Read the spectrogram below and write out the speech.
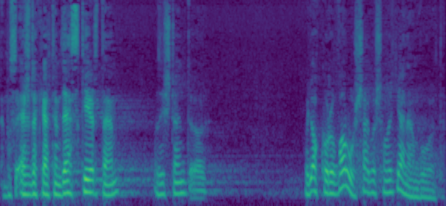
nem azt esdekeltem, de ezt kértem az Istentől, hogy akkor valóságosan, hogy jelen volt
